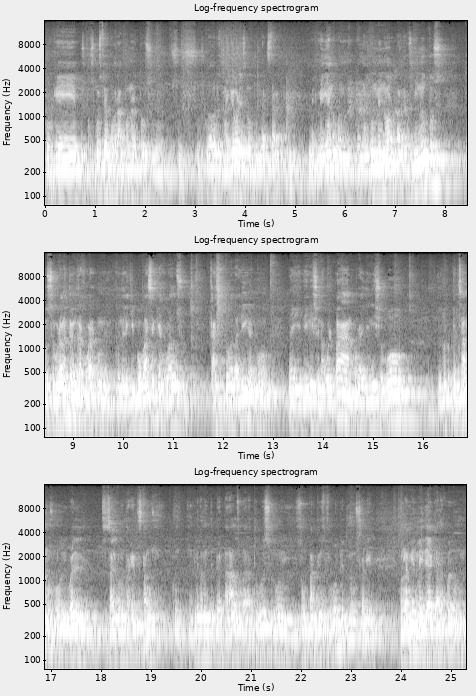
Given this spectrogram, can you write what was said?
porque pues, por supuesto ya podrá poner todos su- sus, jugadores mayores, no tendrá que estar me- mediando con, con algún menor para los minutos, entonces seguramente vendrá a jugar con el, con el equipo base que ha jugado su- casi toda la liga, ¿no? Ahí de inicio Nahuel Pan, por ahí de inicio Bo, es lo que pensamos, ¿no? Igual si sale con otra gente estamos con- completamente preparados para todo eso, ¿no? Y son partidos de fútbol que tenemos que salir con la misma idea cada juego, ¿no?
